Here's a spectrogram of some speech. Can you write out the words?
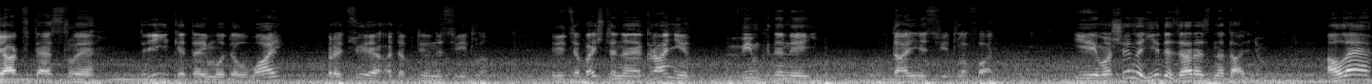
як в Тесли трійки та й Model Y працює адаптивне світло. Дивіться, бачите, на екрані ввімкнений дальнє світло фар. І машина їде зараз на дальньому. Але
